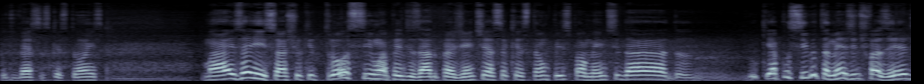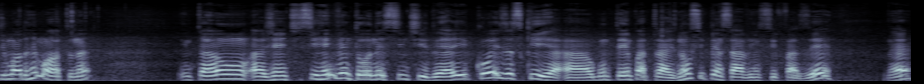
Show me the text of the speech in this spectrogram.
por diversas questões. Mas é isso, acho que trouxe um aprendizado para a gente essa questão principalmente da, do, do, que é possível também a gente fazer de modo remoto, né? Então a gente se reinventou nesse sentido. E aí coisas que há algum tempo atrás não se pensava em se fazer, né?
